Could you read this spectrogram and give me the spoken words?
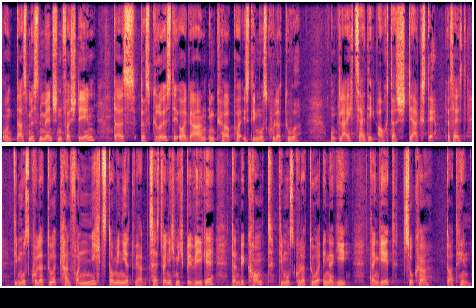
Und das müssen Menschen verstehen, dass das größte Organ im Körper ist die Muskulatur und gleichzeitig auch das stärkste. Das heißt, die Muskulatur kann von nichts dominiert werden. Das heißt, wenn ich mich bewege, dann bekommt die Muskulatur Energie. Dann geht Zucker dorthin.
